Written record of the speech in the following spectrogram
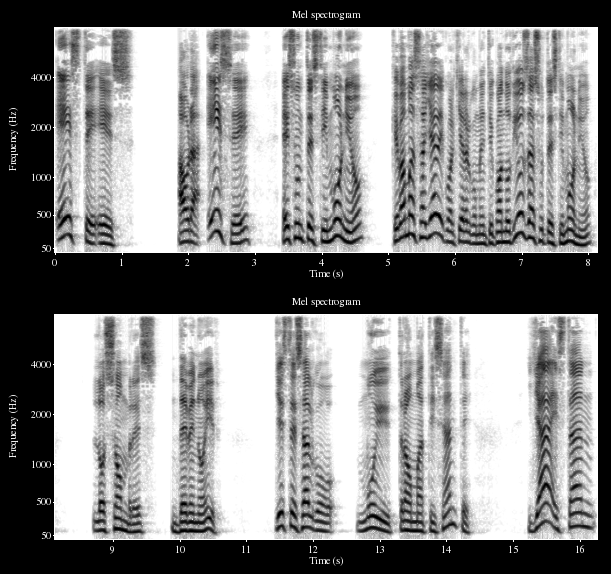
este es. Ahora, ese es un testimonio que va más allá de cualquier argumento y cuando Dios da su testimonio, los hombres deben oír. Y este es algo muy traumatizante ya están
